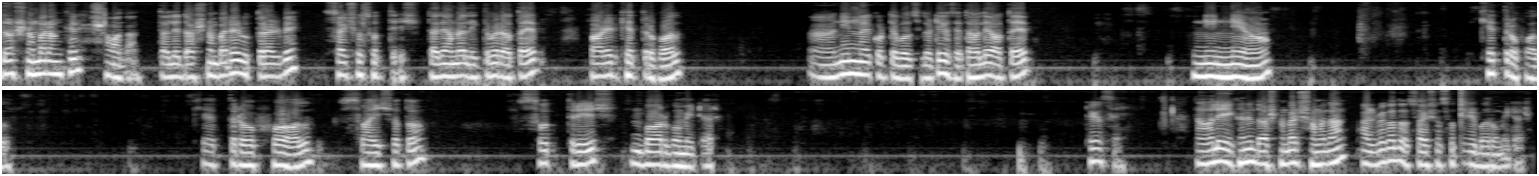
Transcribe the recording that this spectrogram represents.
দশ নম্বর অঙ্কের সমাধান। তাহলে দশ নম্বরের উত্তর আসবে ছয়শো ছত্রিশ। তাহলে আমরা লিখতে পারি, অতএব পাড়ের ক্ষেত্রফল নির্ণয় করতে বলছিল, ঠিক আছে? তাহলে অতএব নির্ণয় ক্ষেত্রফল। ক্ষেত্রফল ছয়শত ছত্রিশ বর্গ মিটার ঠিক আছে? তাহলে এখানে দশ নম্বরের সমাধান আসবে কত? ছয়শো ছত্রিশ বর্গ মিটার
